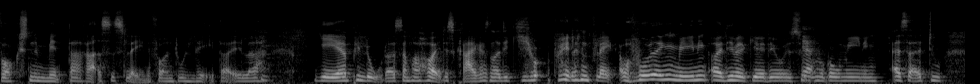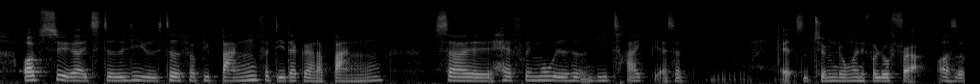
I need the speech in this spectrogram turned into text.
voksne mænd, der er redselslagende for undulater, eller mm. jægerpiloter, som har højdeskræk og sådan noget. Det giver på en eller anden plan overhovedet ingen mening, og alligevel giver det jo super ja. god mening. Altså at du opsøger et sted i livet, i stedet for at blive bange for det, der gør dig bange. Så øh, have frimodigheden, lige træk, altså altid tømme lungerne for luft før, og så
